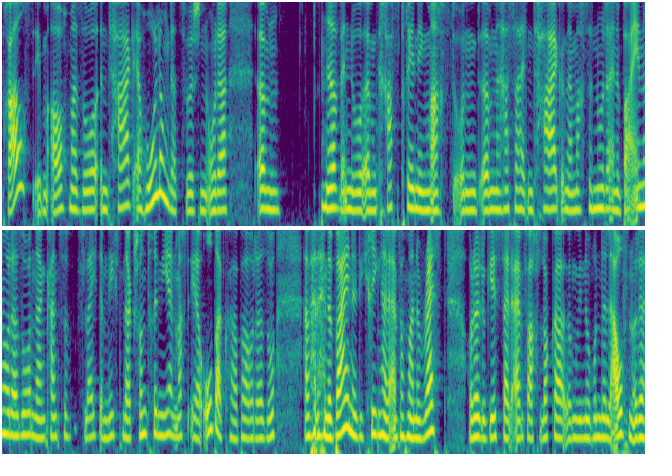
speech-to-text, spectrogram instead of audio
brauchst eben auch mal so einen Tag Erholung dazwischen oder ähm, Ne, wenn du ähm, Krafttraining machst und ähm, dann hast du halt einen Tag und dann machst du nur deine Beine oder so und dann kannst du vielleicht am nächsten Tag schon trainieren, machst eher Oberkörper oder so, aber deine Beine, die kriegen halt einfach mal eine Rest oder du gehst halt einfach locker irgendwie eine Runde laufen oder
